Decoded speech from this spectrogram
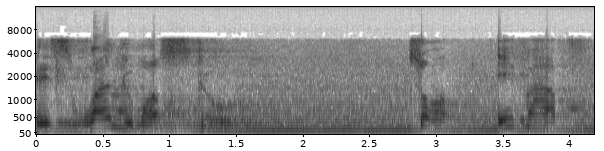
It's one you must do. So if I have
